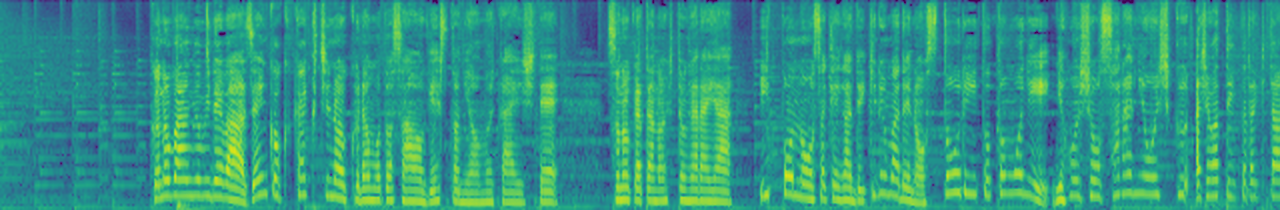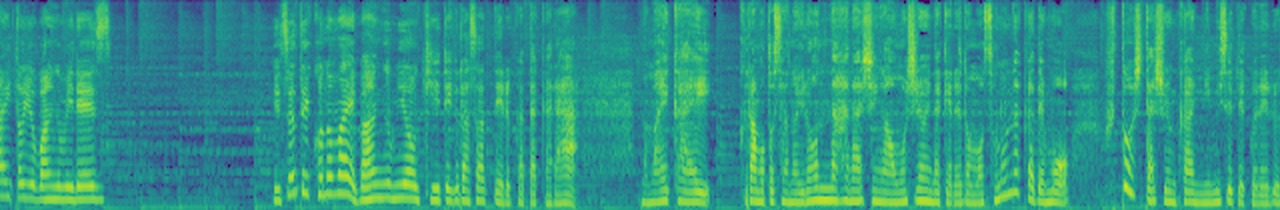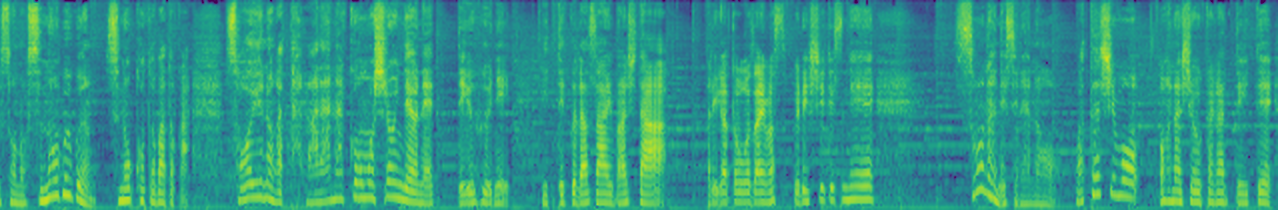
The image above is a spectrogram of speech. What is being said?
この番組では全国各地の蔵元さんをゲストにお迎えしてその方の人柄や一本のお酒ができるまでのストーリーとともに日本酒をさらに美味しく味わっていただきたいという番組です。さて、この前番組を聞いてくださっている方から、毎回、倉本さんのいろんな話が面白いんだけれども、その中でも、ふとした瞬間に見せてくれるその素の部分、素の言葉とか、そういうのがたまらなく面白いんだよねっていうふうに言ってくださいました。ありがとうございます。嬉しいですね。そうなんですね。あの、私もお話を伺っていて、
